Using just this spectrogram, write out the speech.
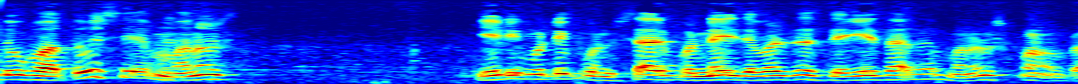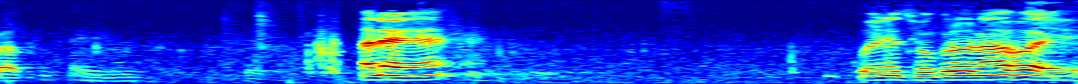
દુઃખ હોતું છે મનુષ્ય કેવી મોટી પુનસાર પુણ્ય જબરદસ્ત ભેગી થાય મનુષ્ય પણ પ્રાપ્ત થાય. અને કોઈને છોકરો ના હોય,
